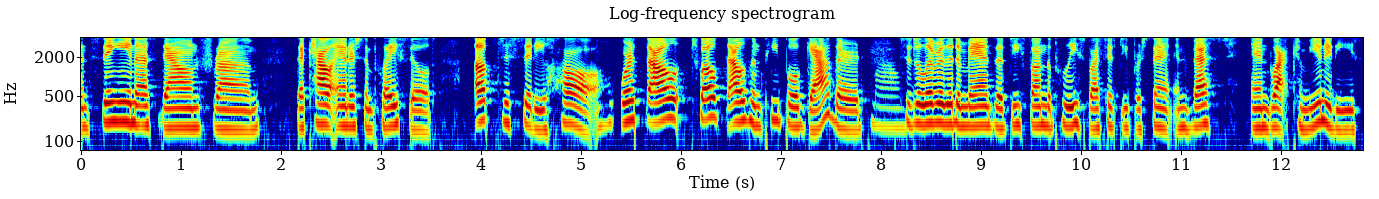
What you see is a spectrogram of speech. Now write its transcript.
and singing us down from the Cal Anderson playfield up to City Hall, where 12,000 people gathered wow. to deliver the demands of defund the police by 50%, invest in black communities,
